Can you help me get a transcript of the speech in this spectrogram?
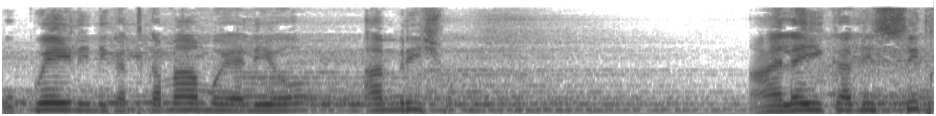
Ukweli ni katika mambo yaliyoamrishwa. Alaika bisidq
